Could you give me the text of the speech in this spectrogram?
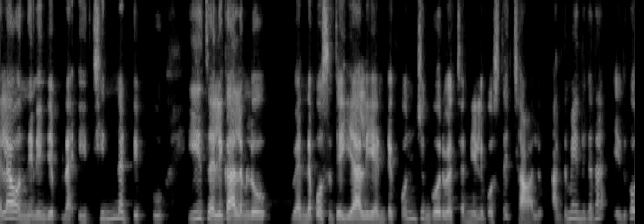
ఎలా ఉంది నేను చెప్పిన ఈ చిన్న టిప్పు ఈ చలికాలంలో వెన్నపూస చెయ్యాలి అంటే కొంచెం గోరువెచ్చని నీళ్ళు పోస్తే చాలు. అర్థమైంది కదా ఇదిగో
